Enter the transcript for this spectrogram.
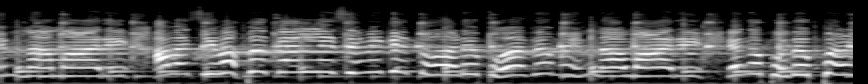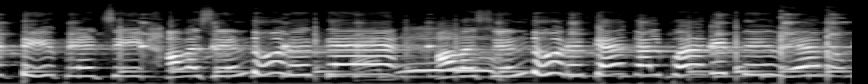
என்ன மாறி அவன் சிவப்பு கல்லு சிமிக்கு தோடு போகும் என்ன மாறி எங்க புதுப்பட்டி பேச்சு அவ செந்தூருக்க அவ செந்தூருக்க கல்பவித்து வேணும்.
